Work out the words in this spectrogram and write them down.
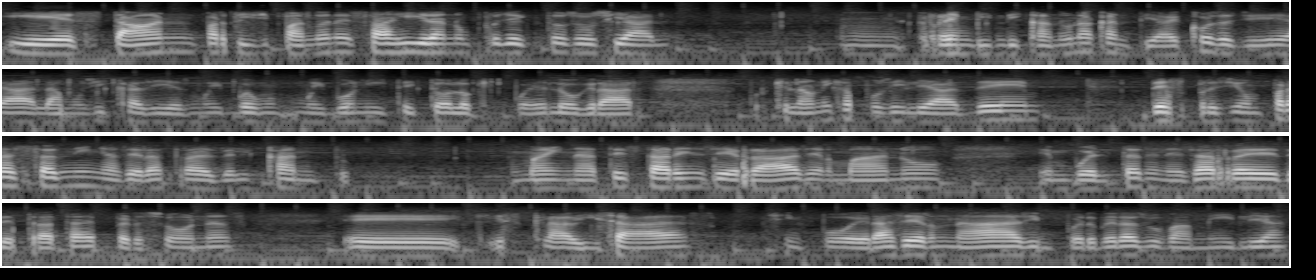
y estaban participando en esta gira en un proyecto social reivindicando una cantidad de cosas. Yo dije, ah, la música sí es muy, muy bonita y todo lo que puede lograr, porque la única posibilidad de, de expresión para estas niñas era a través del canto. Imagínate estar encerradas, hermano, envueltas en esas redes de trata de personas, eh, esclavizadas, sin poder hacer nada, sin poder ver a su familia,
